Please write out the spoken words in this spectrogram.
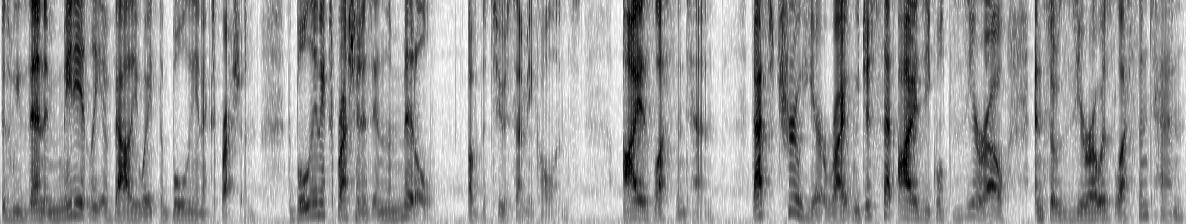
is we then immediately evaluate the Boolean expression. The Boolean expression is in the middle of the two semicolons. i is less than 10. That's true here, right? We just set i is equal to 0, and so 0 is less than 10,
